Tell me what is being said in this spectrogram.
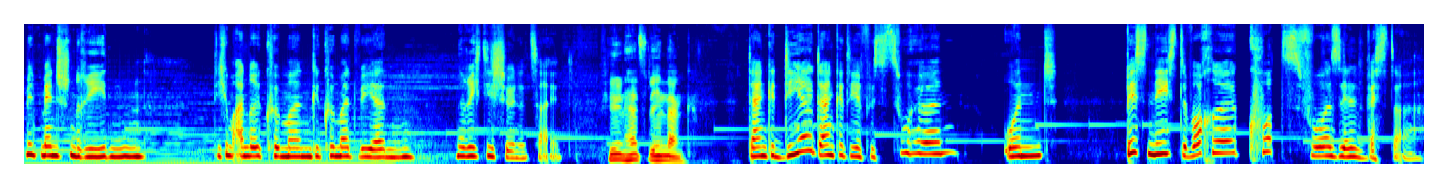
mit Menschen reden, dich um andere kümmern, gekümmert werden. Eine richtig schöne Zeit. Vielen herzlichen Dank. Danke dir, danke dir fürs Zuhören und bis nächste Woche kurz vor Silvester.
